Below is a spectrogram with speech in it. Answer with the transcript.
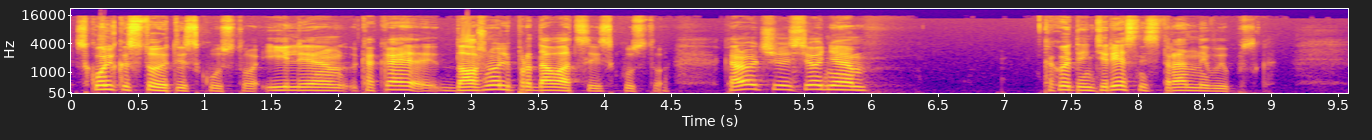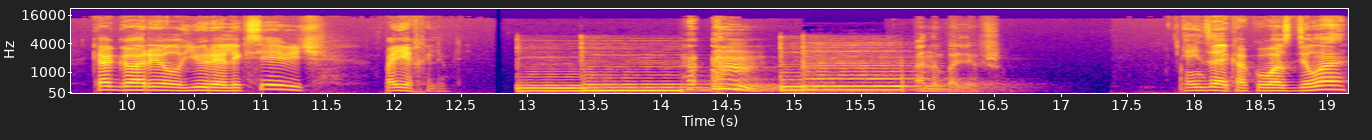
сколько стоит искусство. Или какая, должно ли продаваться искусство. Короче, сегодня какой-то интересный, странный выпуск. Как говорил Юрий Алексеевич, поехали. О наболевшем. Я не знаю, как у вас дела.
